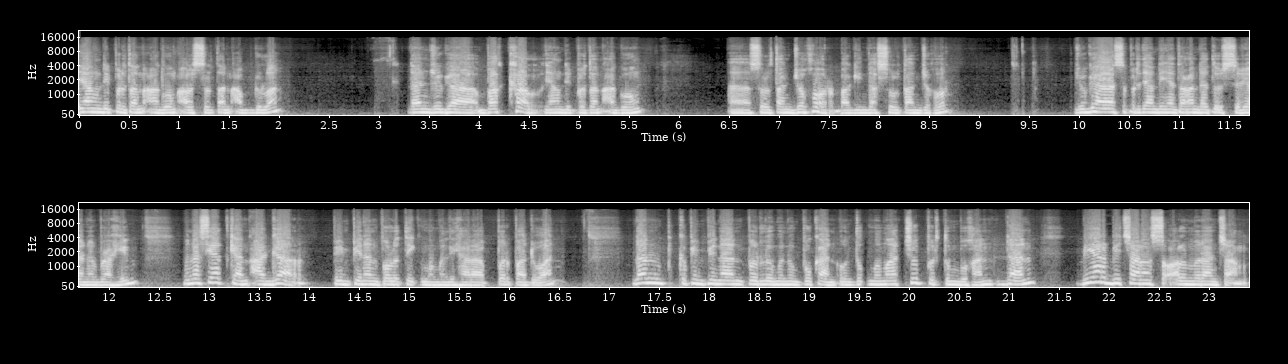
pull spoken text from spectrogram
yang di Pertuan Agung Al-Sultan Abdullah dan juga bakal yang di Pertuan Agung uh, Sultan Johor, Baginda Sultan Johor, juga seperti yang dinyatakan Datuk Seri Ibrahim, menasihatkan agar pimpinan politik memelihara perpaduan dan kepimpinan perlu menumpukan untuk memacu pertumbuhan dan biar bicara soal merancang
